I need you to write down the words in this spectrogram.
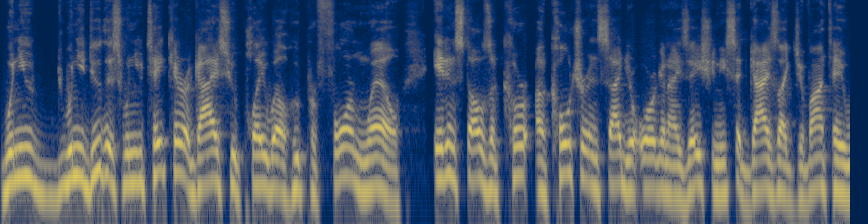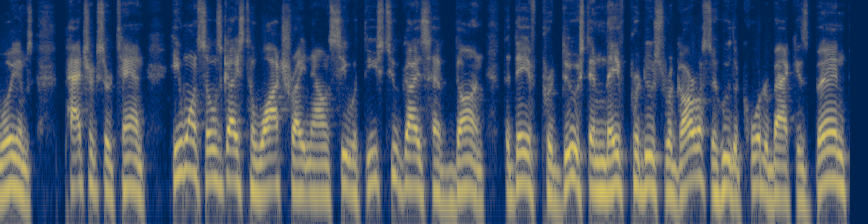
when you when you do this, when you take care of guys who play well, who perform well, it installs a, cur- a culture inside your organization. He said guys like Javonte Williams, Patrick Surtain, he wants those guys to watch right now and see what these two guys have done that they have produced, and they've produced regardless of who the quarterback has been,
